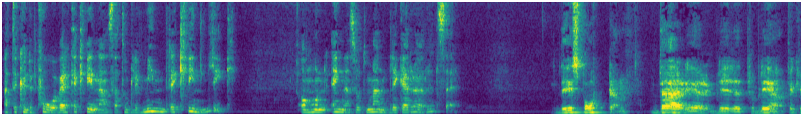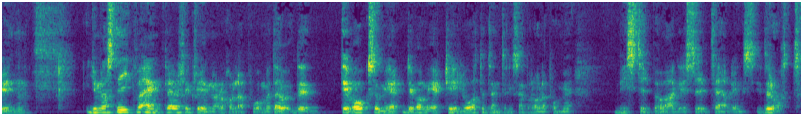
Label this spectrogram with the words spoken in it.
att det kunde påverka kvinnan så att hon blev mindre kvinnlig om hon ägnar sig åt manliga rörelser? Det är ju sporten. Där är, blir det ett problem för kvinnor gymnastik var enklare för kvinnor att hålla på med. Det, det, var också mer, det var mer tillåtet än till exempel hålla på med viss typ av aggressiv tävlingsidrott.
